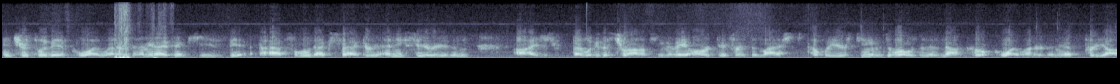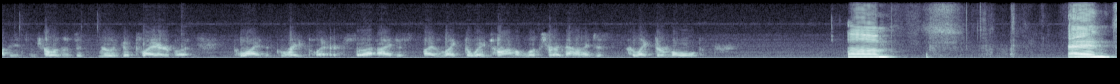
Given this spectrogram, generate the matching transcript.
and truthfully, they have Kawhi Leonard. I mean, I think he's the absolute X factor in any series. And I just I look at this Toronto team, and they are different than last couple of years' teams. DeRozan is not Kawhi Leonard. I mean, that's pretty obvious. And DeRozan's a really good player, but Kawhi is a great player. So I, I just I like the way Toronto looks right now, and I just I like their mold. Um, and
